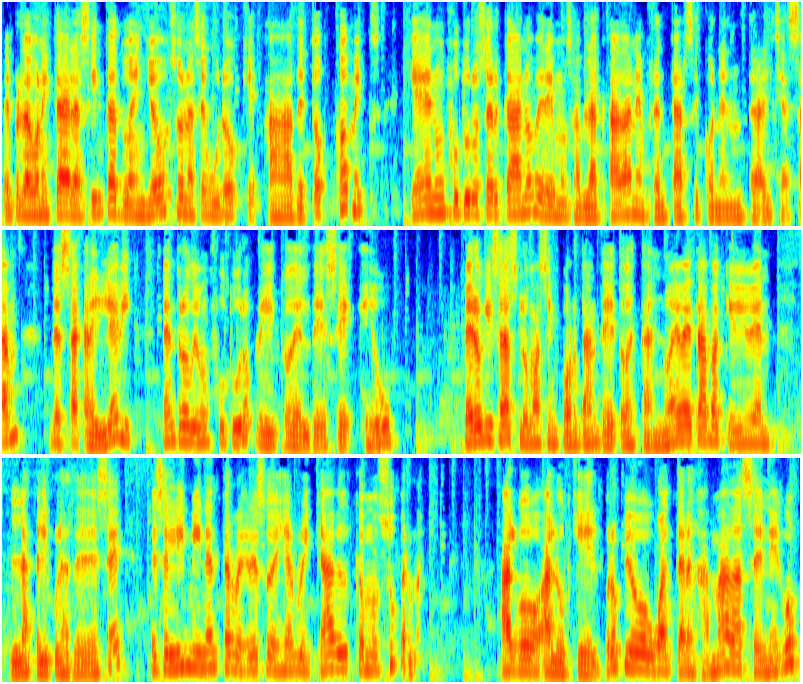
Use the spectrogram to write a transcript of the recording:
El protagonista de la cinta, Dwayne Johnson, aseguró que a The Top Comics en un futuro cercano veremos a Black Adam enfrentarse con el Shazam de Zachary Levi dentro de un futuro proyecto del DCEU. Pero quizás lo más importante de toda esta nueva etapa que viven las películas de DC es el inminente regreso de Henry Cavill como Superman, algo a lo que el propio Walter Hamada se negó,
